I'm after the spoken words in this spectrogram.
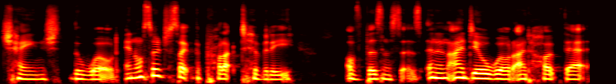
change the world and also just like the productivity of businesses. In an ideal world, I'd hope that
